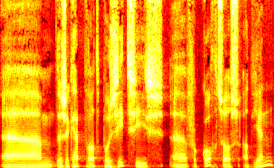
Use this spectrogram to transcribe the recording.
Ehm, dus ik heb wat posities eh, verkocht, zoals Adyen.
